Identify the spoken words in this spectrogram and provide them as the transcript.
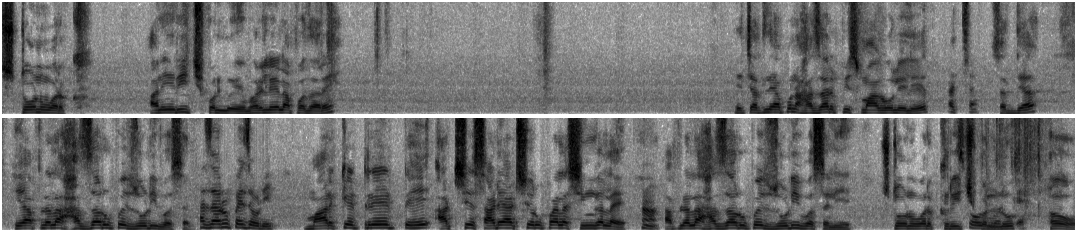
स्टोन वर्क आणि रिच पल्लू आहे भरलेला पदर आहे. याच्यातले आपण हजार पीस मागवलेले आहेत. अच्छा. सध्या हे आपल्याला हजार रुपये जोडी बसेल. हजार रुपये जोडी. मार्केट रेट हे आठशे साडेआठशे रुपयाला सिंगल आहे. हां. आपल्याला हजार रुपये जोडी बसली आहे stone work rich Stone pallu. work. हो.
